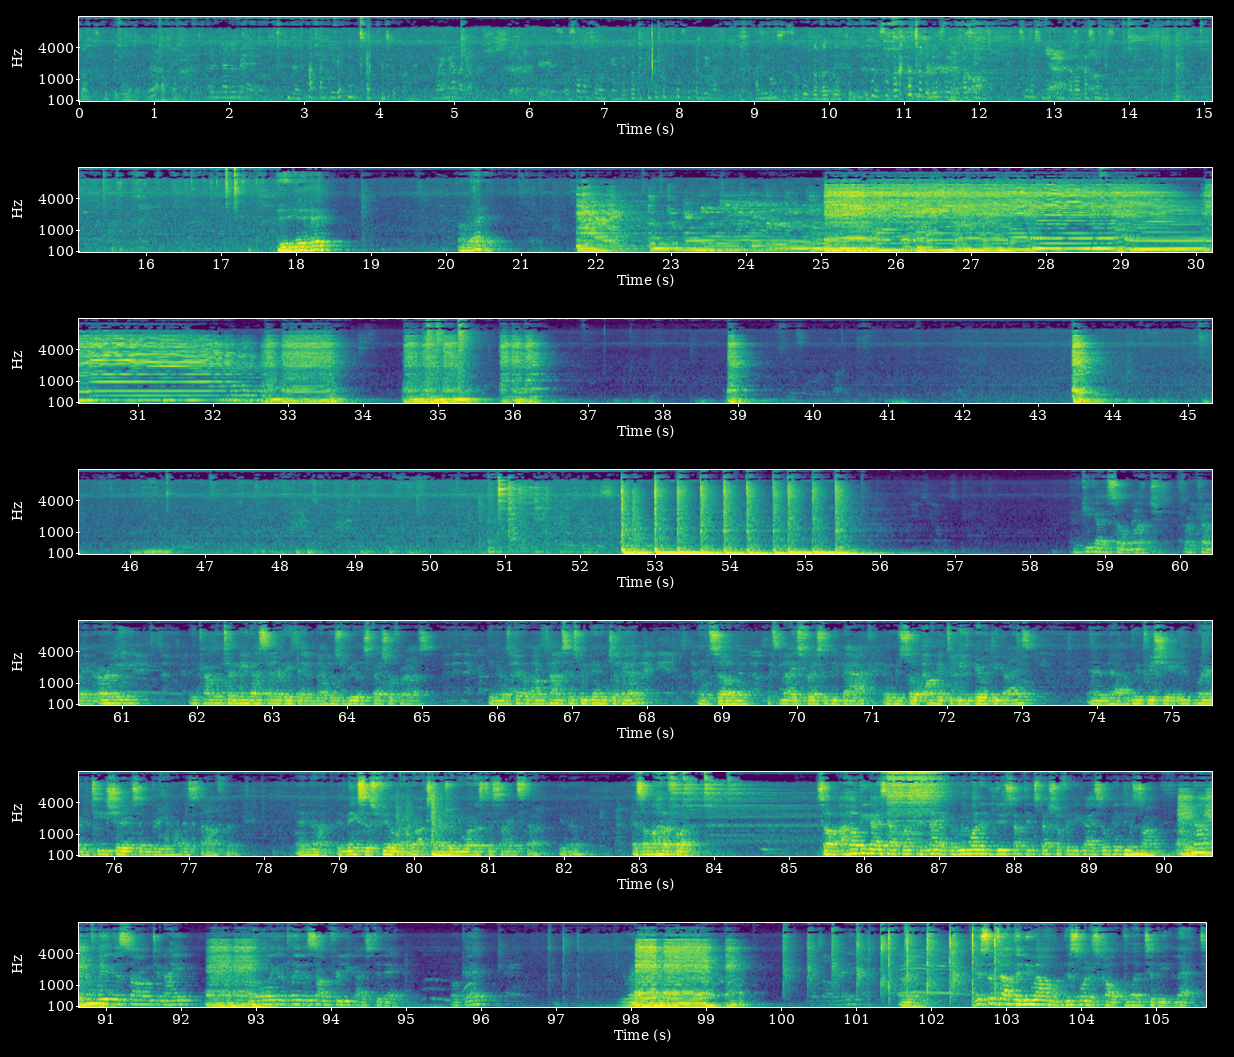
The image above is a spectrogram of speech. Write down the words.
さ作ってこなかったら発散なるね、はた切れになっちゃってちょっとね、間に合わなかった。そう、そのその件でちょっとそこで今ありました。そこからどうするのそこからちょっと様子がおかしいんです。そのその件からおかしいんですよ。Hey, hey, hey. All right. So much for coming early and coming to meet us and everything. That was really special for us. You know, it's been a long time since we've been in Japan. And so it's nice for us to be back. And we're so honored to be here with you guys. And uh, we appreciate you wearing the t-shirts and bringing all this stuff. And, and uh, it makes us feel like rock stars when you want us to sign stuff, you know? It's a lot of fun. So I hope you guys have fun tonight, but we wanted to do something special for you guys, so we're gonna do a song. Uh, we're not gonna play this song tonight. We're only gonna play this song for you guys today. Okay? You ready? Alright. This one's out the new album. This one is called Blood to Be Let.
